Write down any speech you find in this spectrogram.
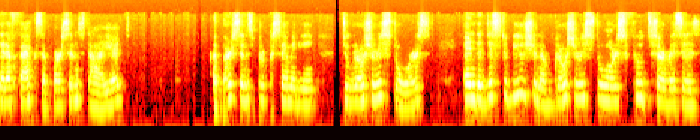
that affects a person's diet, a person's proximity to grocery stores, and the distribution of grocery stores, food services,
